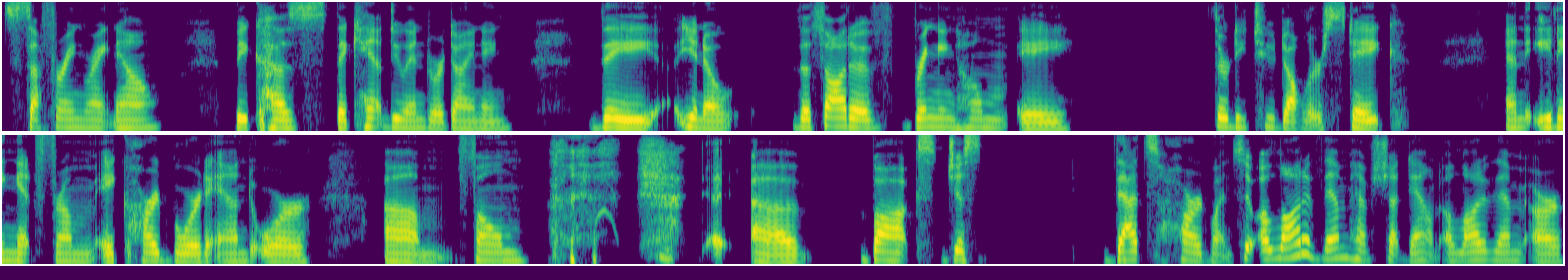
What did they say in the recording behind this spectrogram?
suffering right now because they can't do indoor dining. They, you know, the thought of bringing home a $32 steak and eating it from a cardboard and or um, foam uh, box just that's hard one so a lot of them have shut down a lot of them are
